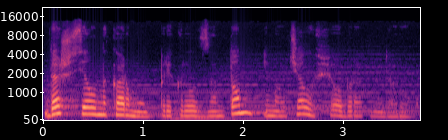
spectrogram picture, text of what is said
Даша села на корму, прикрылась зонтом и молчала всю обратную дорогу.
